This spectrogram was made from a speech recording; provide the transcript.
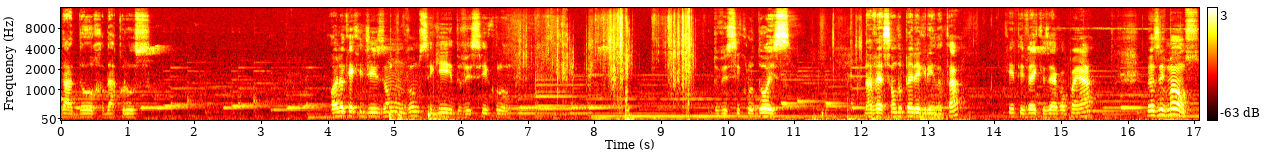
da dor, da cruz. Olha o que é que diz, vamos, vamos seguir do versículo do versículo 2, na versão do peregrino, tá? Quem tiver e quiser acompanhar. Meus irmãos,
